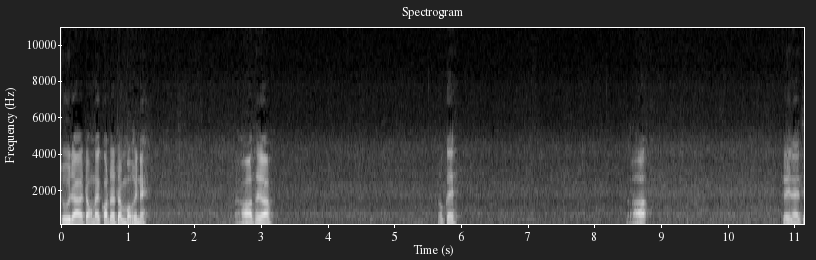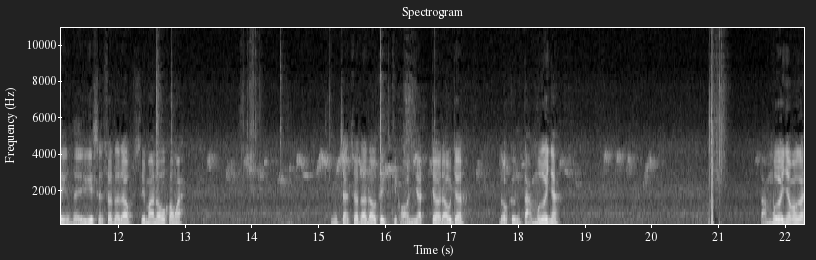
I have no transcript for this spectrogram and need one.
chui ra trong đây con rất là mới này. Đó thấy không? Ok. Đó cái này thì cũng thể ghi sản xuất ở đâu, Shimano không à? Sản xuất ở đâu thì chỉ có Nhật chờ đâu chứ. Độ cứng 80 nha. 80 nha mọi người.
